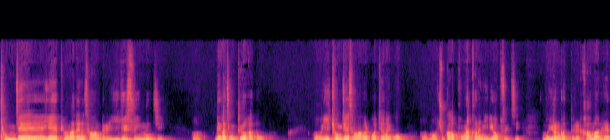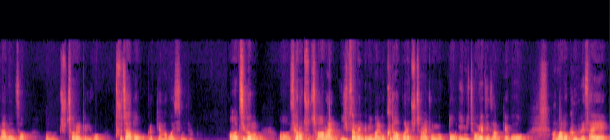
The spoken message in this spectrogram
경제에 변화되는 상황들을 이길 수 있는지, 어, 내가 지금 들어가도 어, 이 경제 상황을 버텨내고 뭐 주가가 폭락하는 일이 없을지, 뭐 이런 것들을 감안해 가면서 추천을 드리고 투자도 그렇게 하고 있습니다. 지금 어, 새로 추천할 23엔드미 말고 그 다음번에 추천할 종목도 이미 정해진 상태고 아마도 그 회사에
